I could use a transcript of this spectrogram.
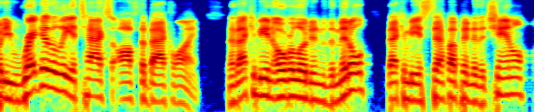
but he regularly attacks off the back line. Now, that can be an overload into the middle, that can be a step up into the channel.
